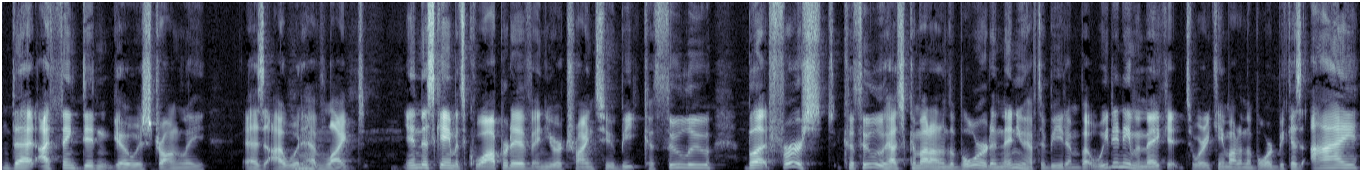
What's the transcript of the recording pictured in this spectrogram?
that I think didn't go as strongly as I would have Hmm. liked. In this game, it's cooperative and you're trying to beat Cthulhu. But first, Cthulhu has to come out on the board and then you have to beat him. But we didn't even make it to where he came out on the board because I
